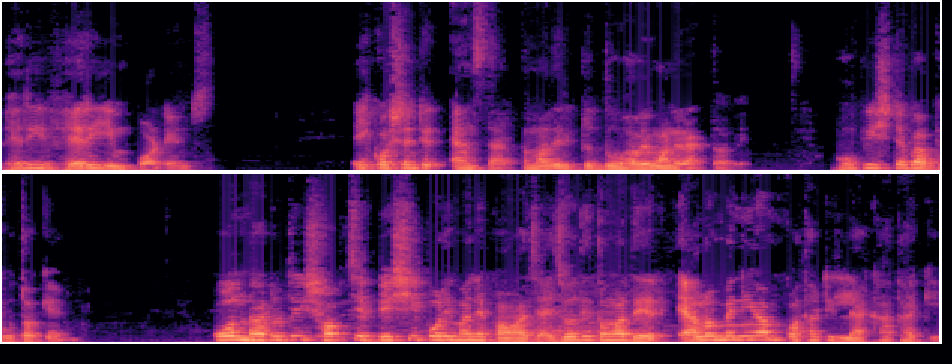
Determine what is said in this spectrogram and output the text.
ভেরি ভেরি ইম্পর্টেন্ট এই কোশ্চেনটির অ্যান্সার তোমাদের একটু দুভাবে মনে রাখতে হবে। ভূপৃষ্ঠে বা ভূতকে কোন ধাতুটি সবচেয়ে বেশি পরিমাণে পাওয়া যায়? যদি তোমাদের অ্যালুমিনিয়াম কথাটি লেখা থাকে,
